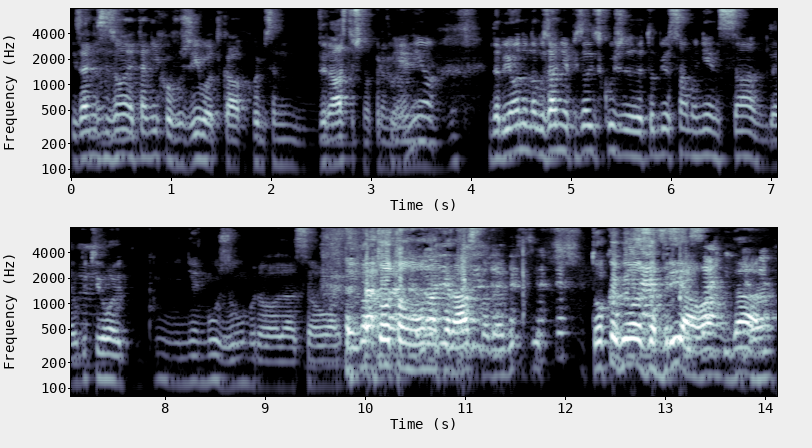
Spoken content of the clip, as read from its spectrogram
i zadnja sezona je taj njihov život kao kojim se drastično promijenio, da bi onda u zadnjoj epizodi skužili da je to bio samo njen san, da je u biti ovaj njen muž umro, da se ovaj, to je bilo totalno onak raspa, da je biti, toliko je bila zabrijala, da,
